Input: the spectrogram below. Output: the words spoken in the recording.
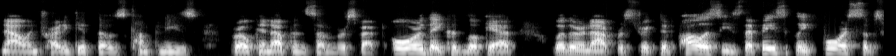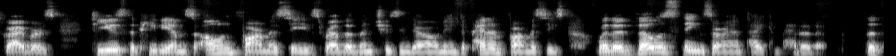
now and try to get those companies broken up in some respect. Or they could look at whether or not restrictive policies that basically force subscribers to use the PBM's own pharmacies rather than choosing their own independent pharmacies, whether those things are anti competitive. The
